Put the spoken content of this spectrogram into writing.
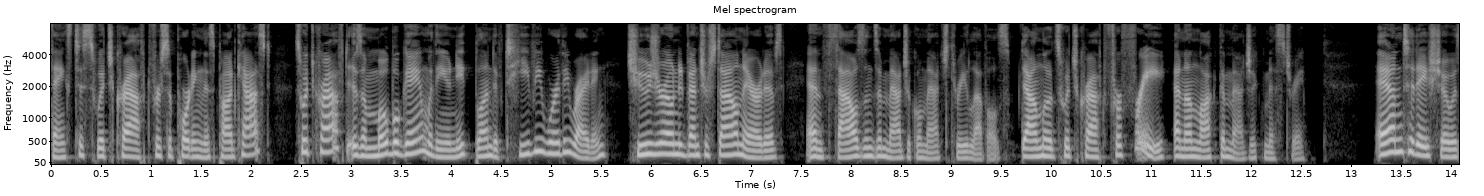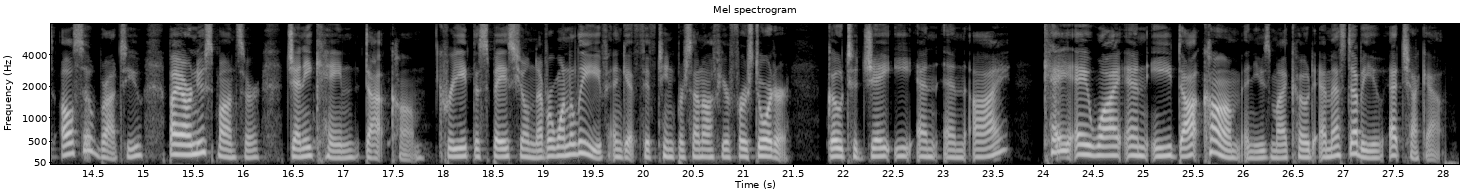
Thanks to Switchcraft for supporting this podcast. Switchcraft is a mobile game with a unique blend of TV worthy writing, choose your own adventure style narratives, and thousands of magical match 3 levels. Download Switchcraft for free and unlock the magic mystery. And today's show is also brought to you by our new sponsor, JenniKayne.com. Create the space you'll never want to leave and get 15% off your first order. Go to J E N N I K A Y N E.com and use my code MSW at checkout.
